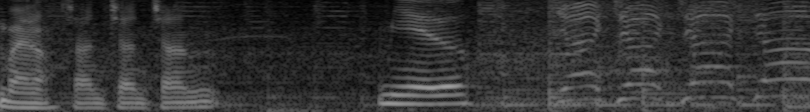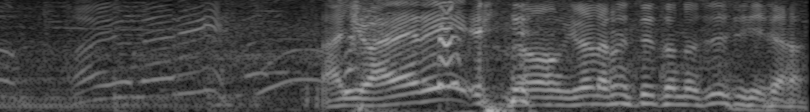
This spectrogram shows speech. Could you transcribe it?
bueno, Chan, chan, chan. Miedo. ayudaré. No, claramente esto no sé si era.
